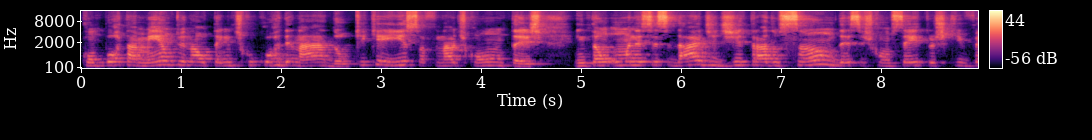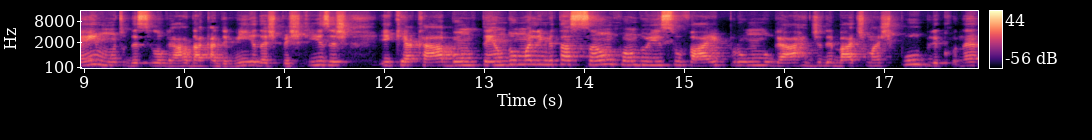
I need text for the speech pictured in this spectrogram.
comportamento inautêntico coordenado. O que, que, é isso, afinal de contas? Então, uma necessidade de tradução desses conceitos que vem muito desse lugar da academia, das pesquisas, e que acabam tendo uma limitação quando isso vai para um lugar de debate mais público, né?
